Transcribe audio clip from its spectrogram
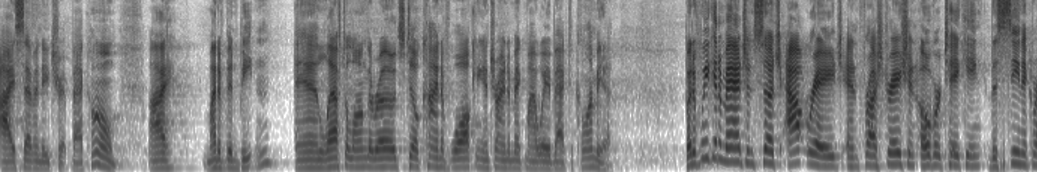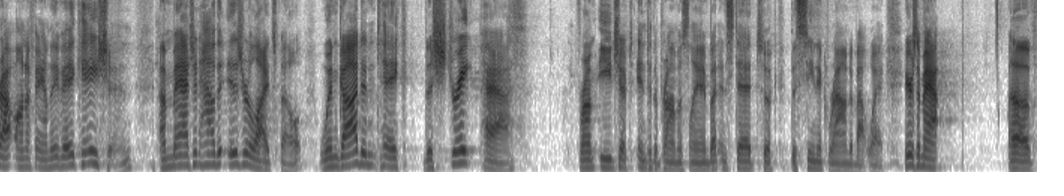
I 70 trip back home. I might have been beaten and left along the road, still kind of walking and trying to make my way back to Columbia. But if we can imagine such outrage and frustration overtaking the scenic route on a family vacation, imagine how the Israelites felt when God didn't take the straight path from Egypt into the promised land, but instead took the scenic roundabout way. Here's a map of,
